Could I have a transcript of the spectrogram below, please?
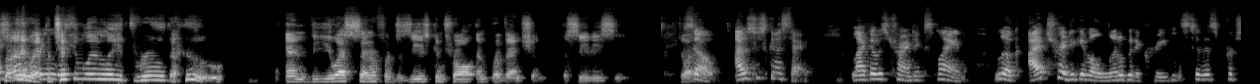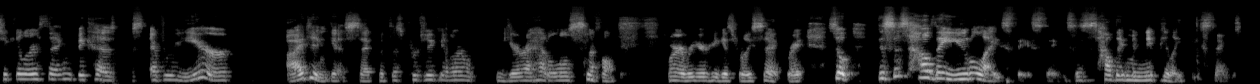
So anyway, bring this- particularly through the WHO and the U.S. Center for Disease Control and Prevention, the CDC. So I was just gonna say, like I was trying to explain, look, I tried to give a little bit of credence to this particular thing because every year I didn't get sick, but this particular year I had a little sniffle. Or every year he gets really sick, right? So this is how they utilize these things. This is how they manipulate these things.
